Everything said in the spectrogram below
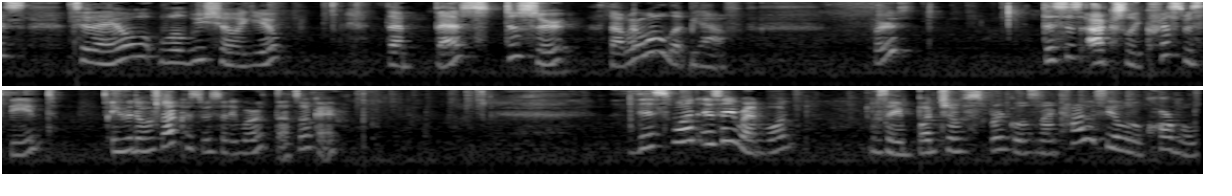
guys, today we'll be showing you the best dessert that my mom let me have. First, this is actually Christmas themed, even though it's not Christmas anymore, that's okay. This one is a red one with a bunch of sprinkles and I kind of see a little caramel.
